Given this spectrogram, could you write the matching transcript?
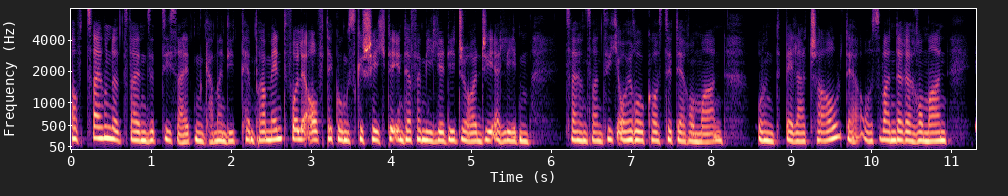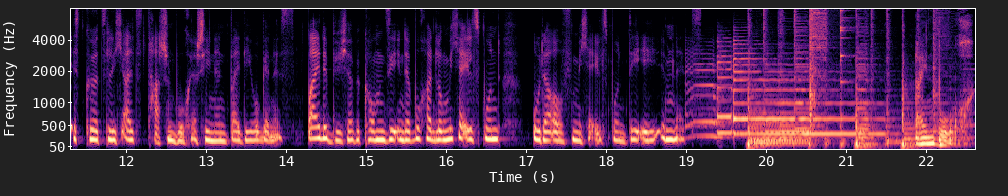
Auf 272 Seiten kann man die temperamentvolle Aufdeckungsgeschichte in der Familie Di Giorgi erleben. 22 Euro kostet der Roman. Und Bella Ciao, der Auswandererroman, ist kürzlich als Taschenbuch erschienen bei Diogenes. Beide Bücher bekommen Sie in der Buchhandlung Michaelsbund oder auf michaelsbund.de im Netz. Ein Buch,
